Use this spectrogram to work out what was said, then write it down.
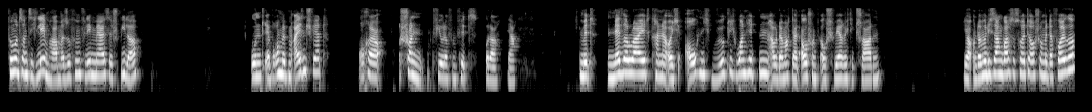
25 Leben haben, also 5 Leben mehr als der Spieler. Und er braucht mit dem Eisenschwert, braucht er schon 4 oder 5 Hits. Oder ja. Mit Netherite kann er euch auch nicht wirklich one-hitten, aber da macht er halt auch schon auch schwer richtig Schaden. Ja, und dann würde ich sagen, war es das heute auch schon mit der Folge.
